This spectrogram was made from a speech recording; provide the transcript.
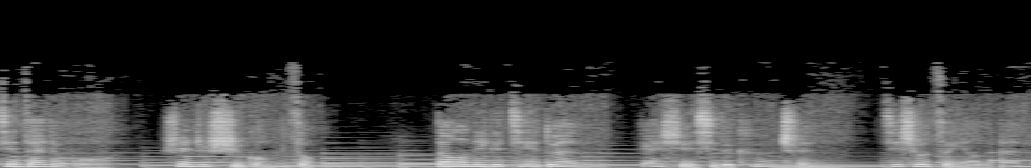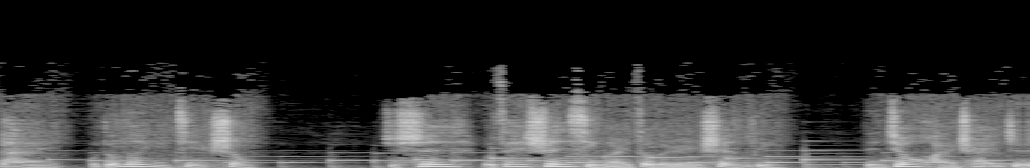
现在的我顺着时光走，到了那个阶段，该学习的课程，接受怎样的安排，我都乐于接受。只是我在顺行而走的人生里，仍旧怀揣着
